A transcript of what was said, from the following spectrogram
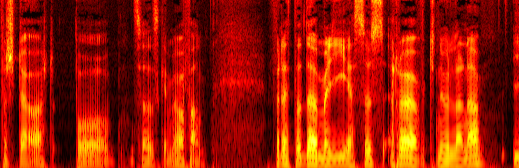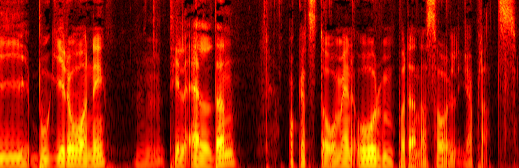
förstört på svenska, men vad fan. För detta dömer Jesus rövknullarna i Bugironi Mm. till elden och att stå med en orm på denna sorgliga plats.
